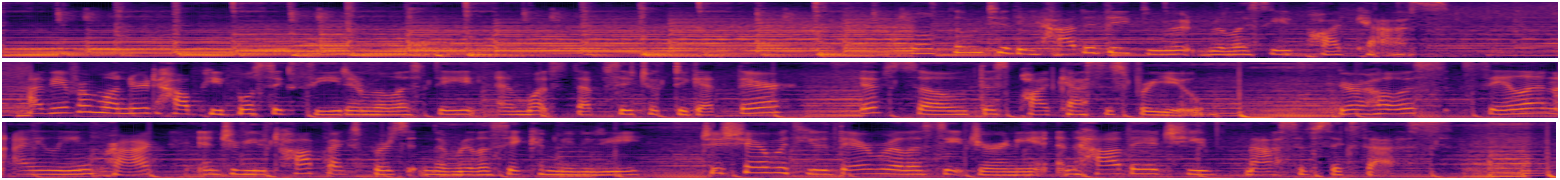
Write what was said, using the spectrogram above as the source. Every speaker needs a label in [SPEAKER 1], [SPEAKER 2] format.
[SPEAKER 1] Welcome to the How Did They Do It Real Estate Podcast. Have you ever wondered how people succeed in real estate and what steps they took to get there? If so, this podcast is for you. Your hosts, Selah and Eileen Prack, interview top experts in the real estate community to share with you their real estate journey and how they achieved massive success.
